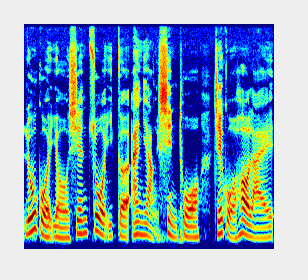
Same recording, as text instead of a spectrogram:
如果有先做一个安养信托，结果后来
